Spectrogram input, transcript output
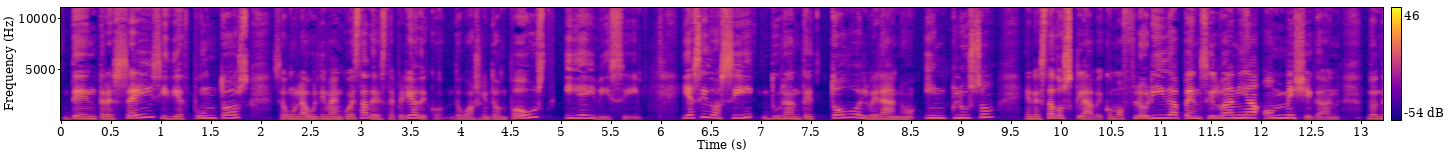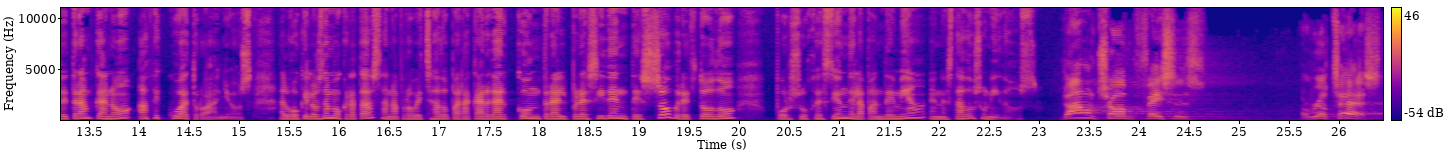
de entre 6 y 10 puntos, según la última encuesta de este periódico, The Washington Post y ABC. Y ha sido así durante todo el verano, incluso en estados clave como Florida, Pensilvania o Michigan, donde Trump ganó hace cuatro años, algo que los demócratas han aprovechado para cargar contra el presidente, sobre todo por su gestión de la pandemia en Estados Unidos. Donald Trump faces a real test,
